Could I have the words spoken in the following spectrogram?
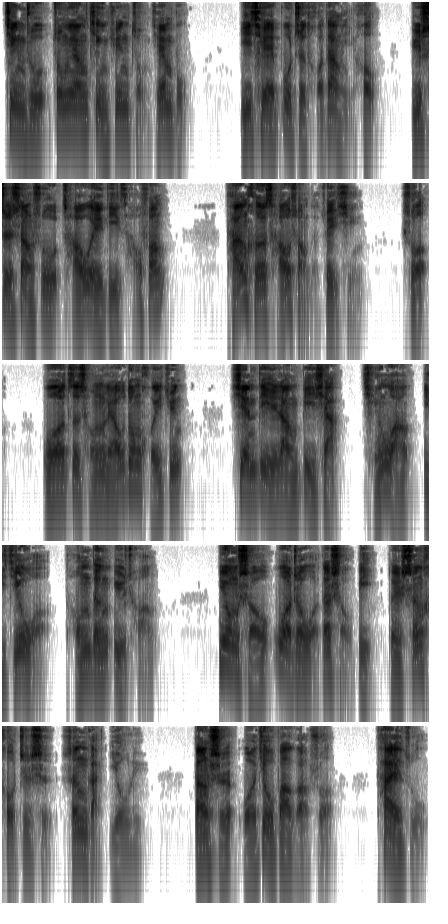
进驻中央禁军总监部，一切布置妥当以后，于是上书曹魏帝曹芳，弹劾曹爽的罪行，说：“我自从辽东回军，先帝让陛下、秦王以及我同登玉床，用手握着我的手臂，对身后之事深感忧虑。当时我就报告说，太祖、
